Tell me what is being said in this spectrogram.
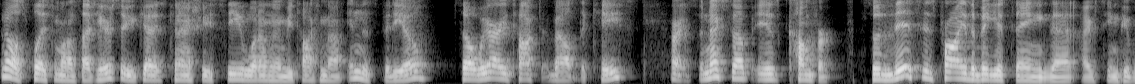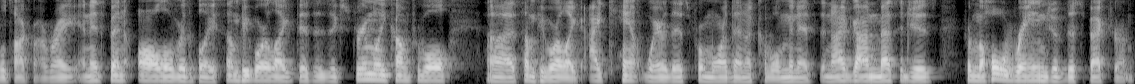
And I'll just place them on side here so you guys can actually see what I'm gonna be talking about in this video. So we already talked about the case. All right, so next up is comfort. So this is probably the biggest thing that I've seen people talk about, right? And it's been all over the place. Some people are like, this is extremely comfortable. Uh, some people are like, I can't wear this for more than a couple minutes. And I've gotten messages from the whole range of the spectrum.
